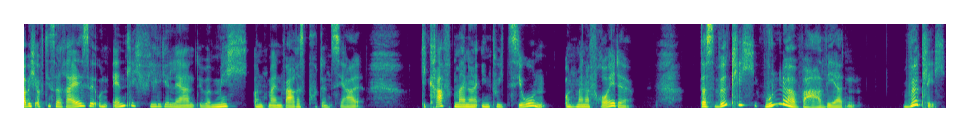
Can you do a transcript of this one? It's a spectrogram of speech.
habe ich auf dieser Reise unendlich viel gelernt über mich und mein wahres Potenzial, die Kraft meiner Intuition und meiner Freude, dass wirklich Wunder wahr werden. Wirklich,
